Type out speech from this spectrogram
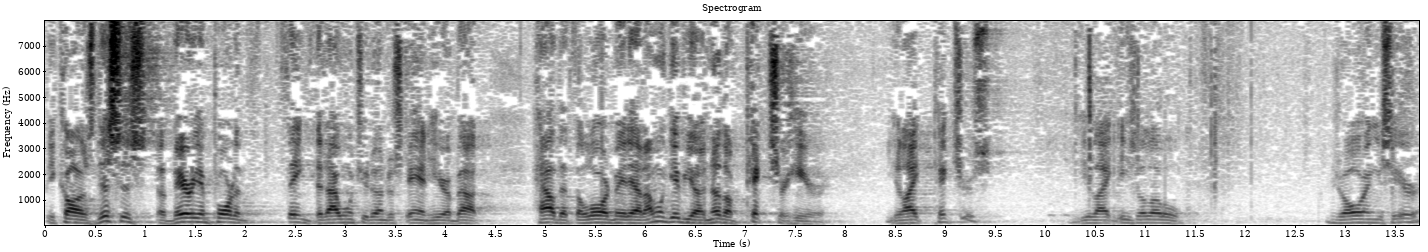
because this is a very important thing that I want you to understand here about how that the Lord made out. I'm going to give you another picture here. You like pictures? You like these little drawings here?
